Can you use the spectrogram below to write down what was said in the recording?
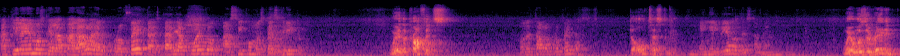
Aquí leemos que la palabra del profeta está de acuerdo así como está escrito. Where are the prophets? ¿Dónde están los profetas? The Old Testament. En el Viejo Testamento. Where was it written?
